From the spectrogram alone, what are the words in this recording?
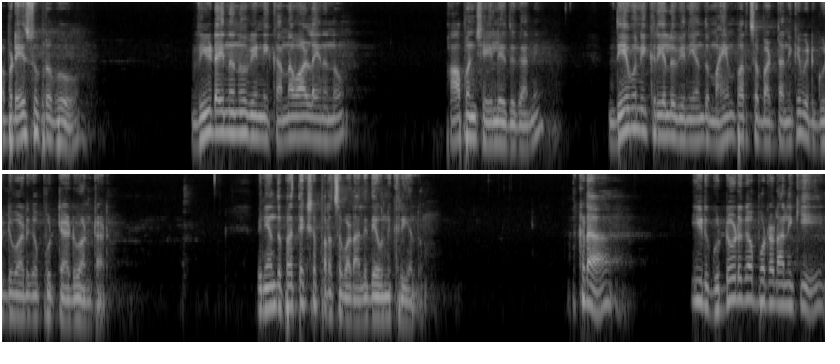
అప్పుడు యేసు ప్రభు వీడైనను వీడిని కన్నవాళ్ళైనను పాపం చేయలేదు కానీ దేవుని క్రియలు వీని ఎందు మహింపరచబడటానికి వీడు గుడ్డివాడుగా పుట్టాడు అంటాడు. వీని ఎందు ప్రత్యక్షపరచబడాలి దేవుని క్రియలు. అక్కడ వీడు గుడ్డోడుగా పుట్టడానికి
